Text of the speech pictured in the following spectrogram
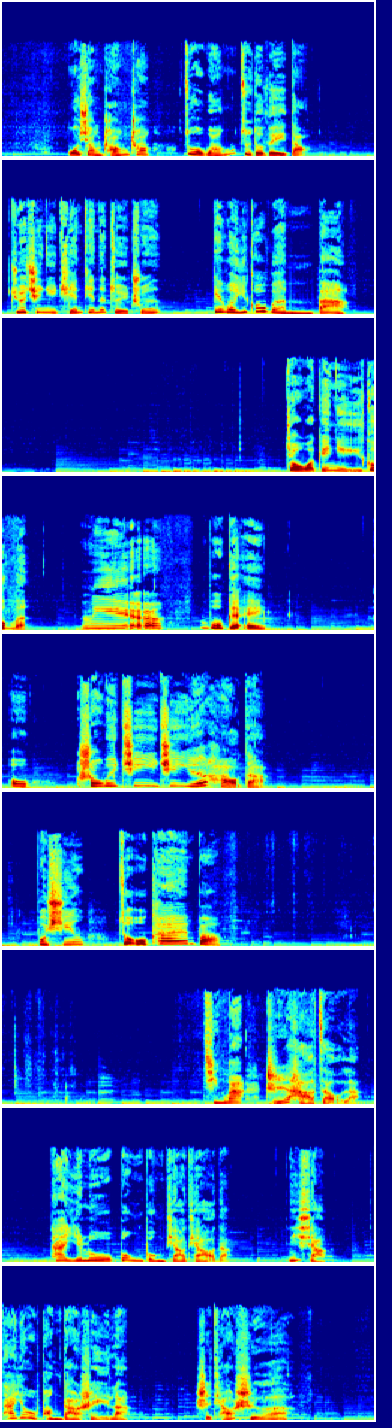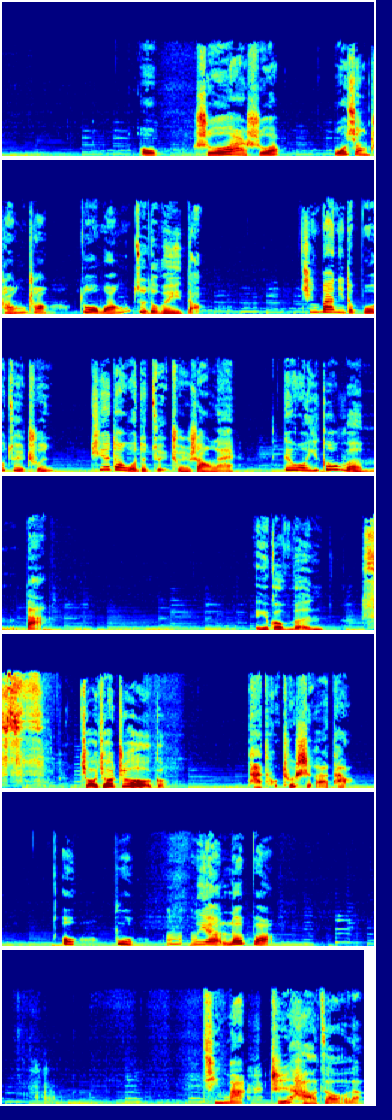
我想尝尝做王子的味道。撅起你甜甜的嘴唇，给我一个吻吧。叫我给你一个吻。咪，不给。哦，稍微亲一亲也好的。不行，走开吧。青蛙只好走了。它一路蹦蹦跳跳的。你想，它又碰到谁了？是条蛇。哦，蛇啊蛇，我想尝尝做王子的味道。请把你的薄嘴唇贴到我的嘴唇上来，给我一个吻吧。一个吻，瞧瞧这个。他吐出舌头。哦，不，嗯免了吧。青蛙只好走了，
